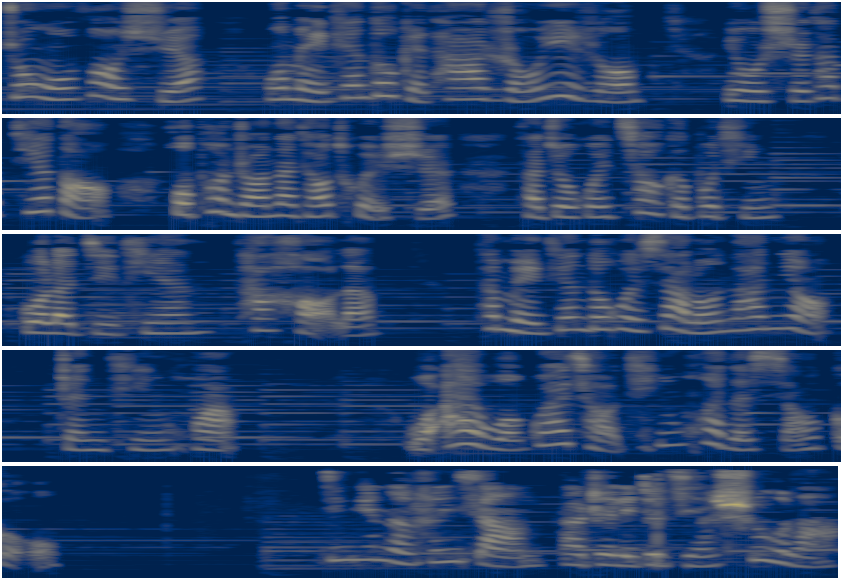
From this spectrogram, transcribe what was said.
中午放学，我每天都给它揉一揉。有时它跌倒或碰着那条腿时，它就会叫个不停。过了几天，它好了。它每天都会下楼拉尿，真听话。我爱我乖巧听话的小狗。今天的分享到这里就结束了。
